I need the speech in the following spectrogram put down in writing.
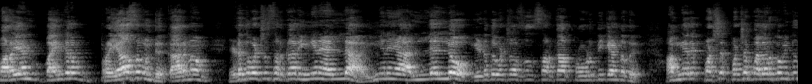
പറയാൻ ഭയങ്കര പ്രയാസമുണ്ട്. കാരണം ഇടതുപക്ഷ സർക്കാർ ഇങ്ങനെയല്ല ഇങ്ങനെ അല്ലല്ലോ ഇടതുപക്ഷ സർക്കാർ പ്രവർത്തിക്കേണ്ടത്. അങ്ങനെ പക്ഷെ പക്ഷെ പലർക്കും ഇത്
